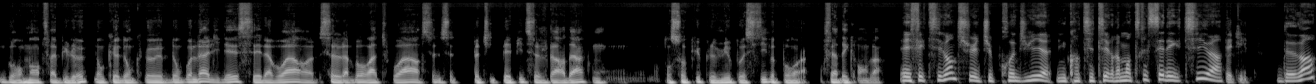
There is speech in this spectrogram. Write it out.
mmh. gourmand, fabuleux. Donc, donc, donc voilà, l'idée, c'est d'avoir ce laboratoire, cette petite pépite, ce jardin qu'on on s'occupe le mieux possible pour, faire des grands vins. effectivement, tu, tu, produis une quantité vraiment très sélective de vin.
